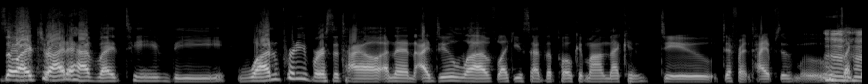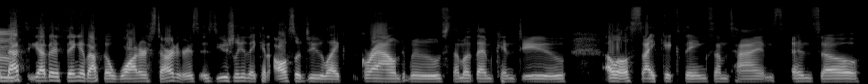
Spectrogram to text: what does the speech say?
So I try to have my team be one pretty versatile, and then I do love, like you said, the Pokemon that can do different types of moves. Mm-hmm. Like that's the other thing about the water starters is usually they can also do like ground moves. Some of them can do a little psychic thing sometimes, and so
